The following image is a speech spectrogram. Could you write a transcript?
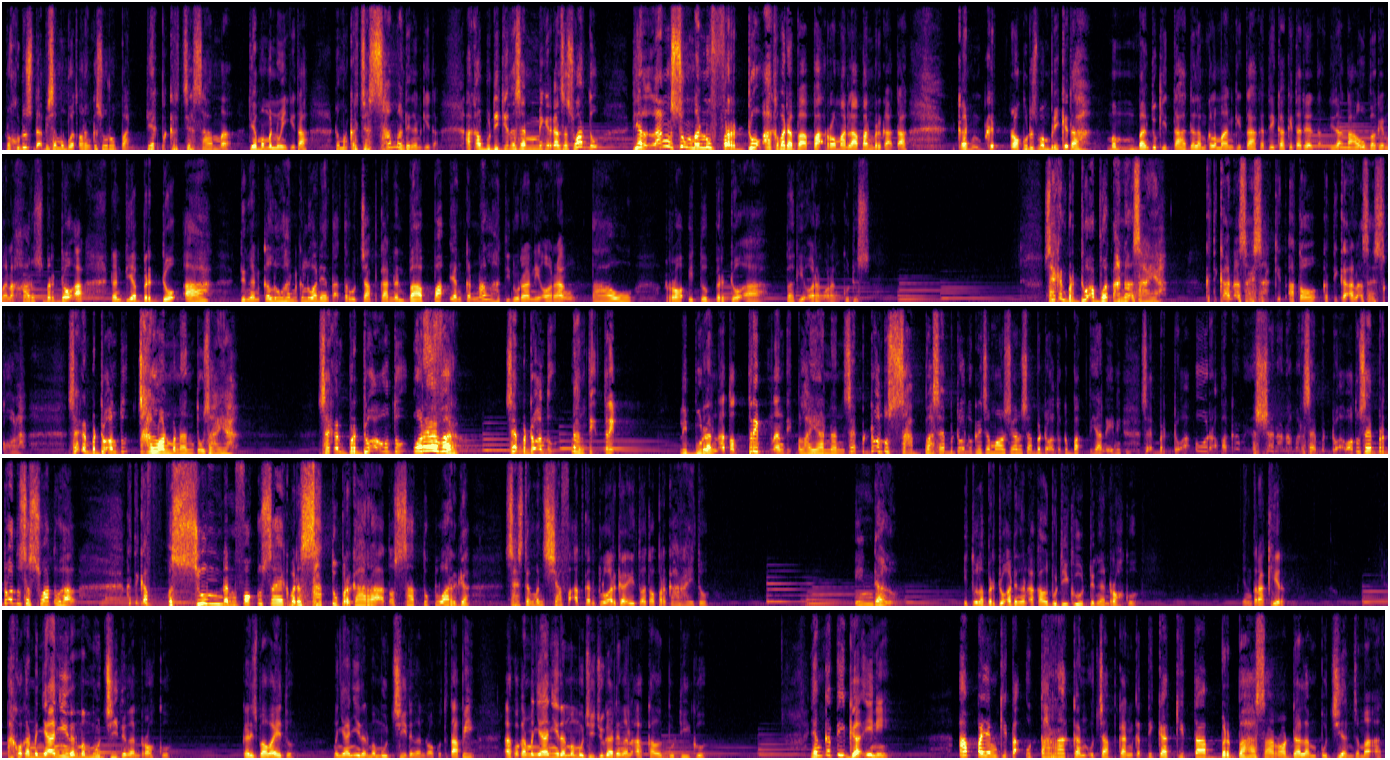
Roh Kudus tidak bisa membuat orang kesurupan. Dia bekerja sama. Dia memenuhi kita, namun kerja sama dengan kita. Akal budi kita saya memikirkan sesuatu. Dia langsung manuver doa kepada Bapak. Roma 8 berkata, kan Roh Kudus memberi kita membantu kita dalam kelemahan kita ketika kita tidak, tahu bagaimana harus berdoa dan dia berdoa dengan keluhan-keluhan yang tak terucapkan dan Bapak yang kenal hati nurani orang tahu roh itu berdoa bagi orang-orang kudus. Saya akan berdoa buat anak saya. ketika anak saya sakit atau ketika anak saya sekolah. Saya akan berdoa untuk calon menantu saya. Saya akan berdoa untuk whatever. Saya berdoa untuk nanti trip liburan atau trip nanti pelayanan. Saya berdoa untuk Sabah, saya berdoa untuk gereja Mausian, saya berdoa untuk kebaktian ini. Saya berdoa, oh apakah saya berdoa. Waktu saya berdoa untuk sesuatu hal. Ketika zoom dan fokus saya kepada satu perkara atau satu keluarga. Saya sedang mensyafaatkan keluarga itu atau perkara itu. Indah loh. Itulah berdoa dengan akal budiku, dengan rohku. Yang terakhir, aku akan menyanyi dan memuji dengan rohku. Garis bawah itu, menyanyi dan memuji dengan rohku. Tetapi aku akan menyanyi dan memuji juga dengan akal budiku. Yang ketiga ini, apa yang kita utarakan, ucapkan ketika kita berbahasa roh dalam pujian jemaat.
